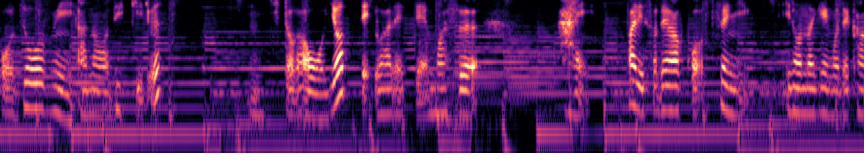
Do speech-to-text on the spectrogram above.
こう上手にあのできる、人が多いよって言われてます。はい。やっぱりそれはこう常にいろんな言語で考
